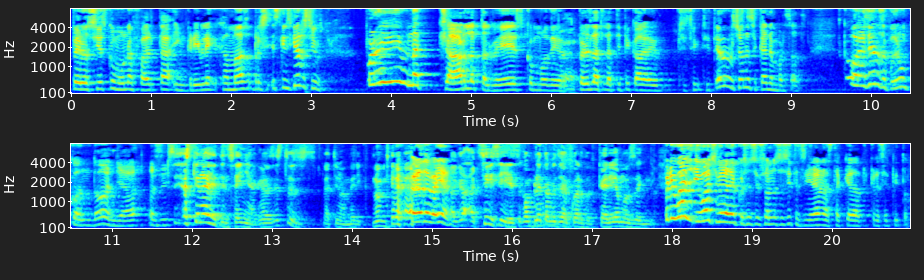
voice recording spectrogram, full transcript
pero sí es como una falta increíble. Jamás, es que ni siquiera recibimos. Por ahí una charla tal vez, como de... Claro. Pero es la, la típica de... Si, si, si tienen relaciones se caen embarazadas. Es como decirnos a poner un condón ya, así. Sí, es que nadie te enseña, esto es Latinoamérica. No. Pero deberían. Acá- sí, sí, estoy completamente de acuerdo. Caeríamos en... Pero igual, igual si hubiera educación sexual, no sé si te enseñaran hasta qué edad crece el pito.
